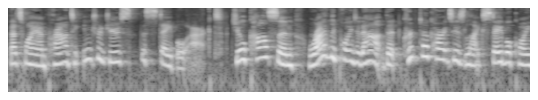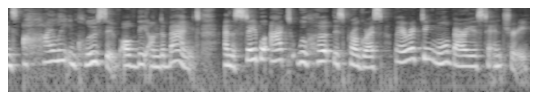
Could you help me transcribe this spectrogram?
That's why I'm proud to introduce the Stable Act. Jill Carlson rightly pointed out that cryptocurrencies like stablecoins are highly inclusive of the underbanked, and the Stable Act will hurt this progress by erecting more barriers to entry.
